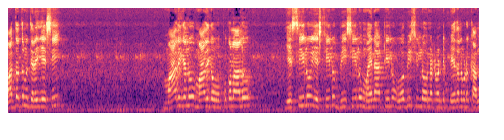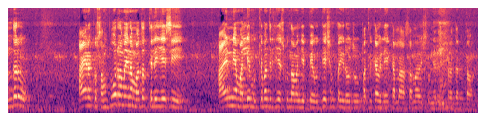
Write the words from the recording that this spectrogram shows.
మద్దతును తెలియజేసి మాదిగలు మాదిగ ఉపకులాలు ఎస్సీలు ఎస్టీలు బీసీలు మైనార్టీలు ఓబీసీల్లో ఉన్నటువంటి పేదలు కూడా అందరూ ఆయనకు సంపూర్ణమైన మద్దతు తెలియజేసి ఆయన్నే మళ్ళీ ముఖ్యమంత్రి చేసుకుందామని చెప్పే ఉద్దేశంతో ఈరోజు పత్రికా విలేకరుల సమావేశం నిర్వహించడం జరుగుతూ ఉంది.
